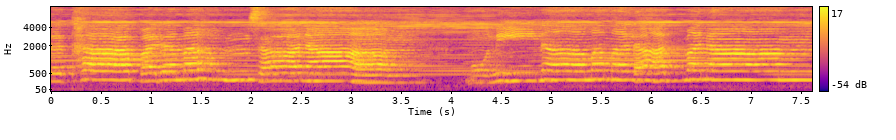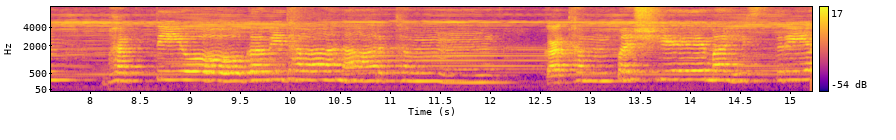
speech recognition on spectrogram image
ತಥಾ ಪರಮಹಂಸಾನಾಂ ಮುನೀನಾಮಲಾತ್ಮನಾಂ ಭಕ್ತಿಯೋಗವಿಧಾನಾರ್ಥಂ, ಕಥಂ ಪಶ್ಯೇಮಹಿ ಸ್ತ್ರೀಯ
